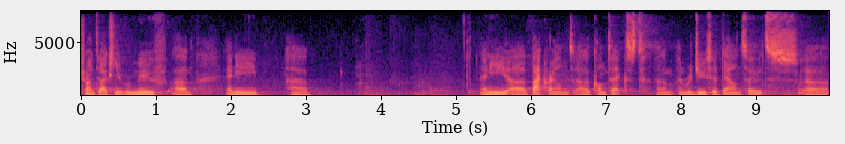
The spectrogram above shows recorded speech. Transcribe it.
trying to actually remove um, any uh, any uh, background uh, context um, and reduce it down so it's uh,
